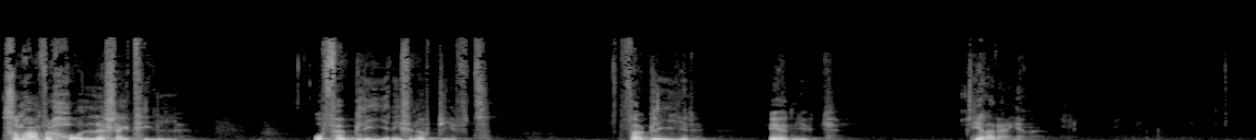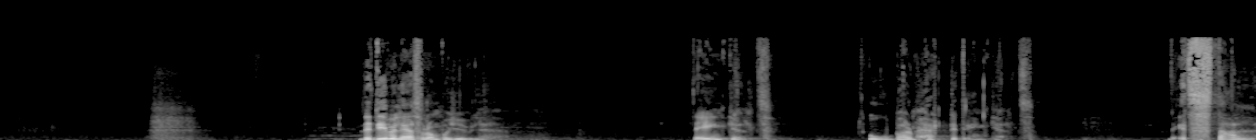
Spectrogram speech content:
som han förhåller sig till och förblir i sin uppgift. Förblir ödmjuk hela vägen. Det är det vi läser om på jul. Det är enkelt. Obarmhärtigt enkelt. Det är ett stall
